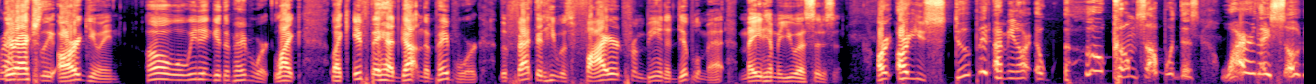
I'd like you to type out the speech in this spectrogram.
Right. They're actually arguing, oh, well, we didn't get the paperwork. Like, like if they had gotten the paperwork, the fact that he was fired from being a diplomat made him a U.S. citizen. Are, are you stupid? I mean, are, who comes up with this? Why are they so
